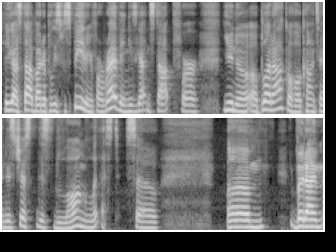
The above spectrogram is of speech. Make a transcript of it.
He got stopped by the police for speeding, for revving. He's gotten stopped for, you know, uh, blood alcohol content. It's just this long list. So, um, but I'm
